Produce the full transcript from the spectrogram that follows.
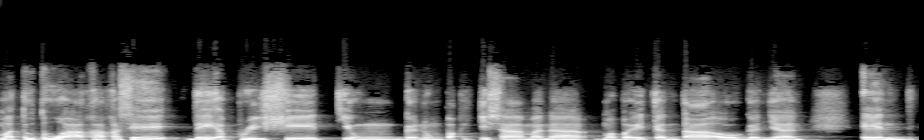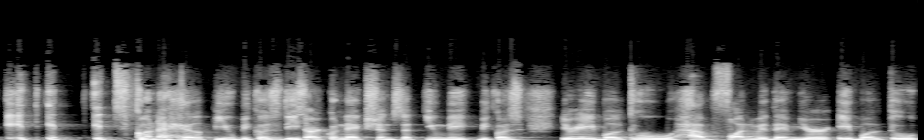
matutuwa ka kasi they appreciate yung ganung pakikisama na mabait kang tao, ganyan. And it it it's gonna help you because these are connections that you make because you're able to have fun with them. You're able to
